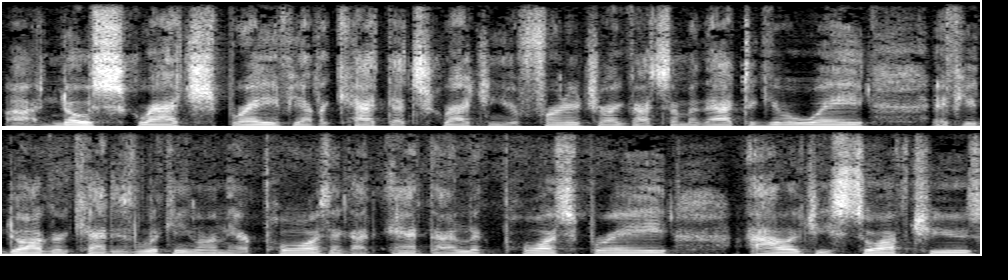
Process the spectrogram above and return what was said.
uh, no scratch spray. If you have a cat that's scratching your furniture, I got some of that to give away. If your dog or cat is licking on their paws, I got anti lick paw spray, allergy soft chews,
